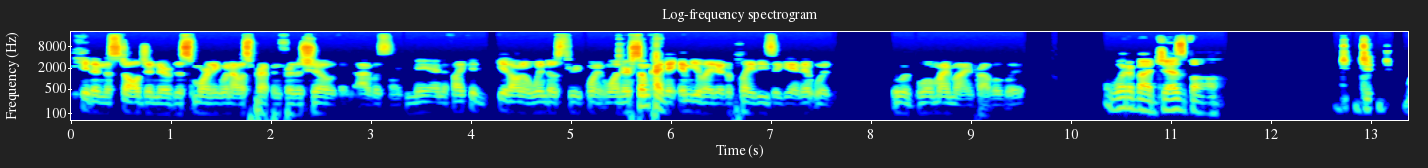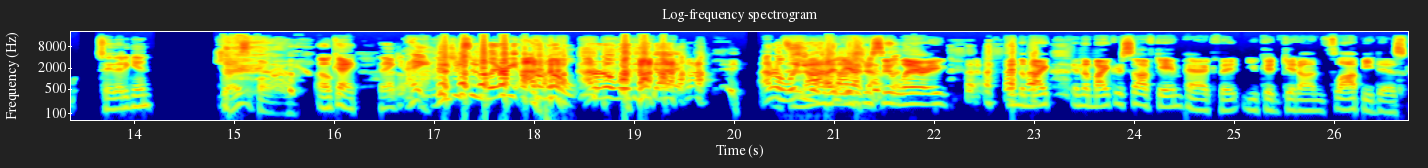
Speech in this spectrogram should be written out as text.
hit a nostalgia nerve this morning when I was prepping for the show that I was like, man, if I could get on a Windows 3.1 or some kind of emulator to play these again, it would it would blow my mind probably. What about JezzBall? J- j- j- say that again. JezzBall. Okay, thank you. Hey, Leisure Suit Larry. I don't know. I don't know where this guy. I don't know what you Not guys are I- talking about. Suit Larry in the mic in the Microsoft Game Pack that you could get on floppy disk.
